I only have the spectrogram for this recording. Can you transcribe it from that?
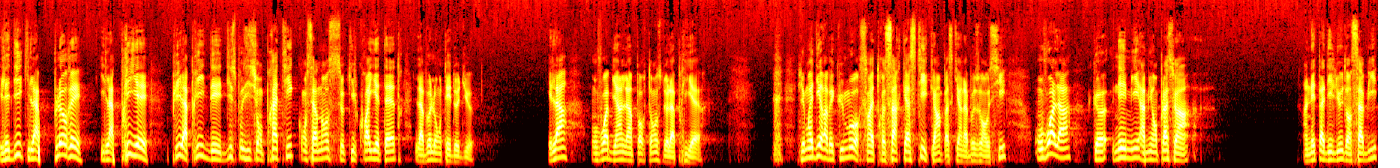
Il est dit qu'il a pleuré, il a prié, puis il a pris des dispositions pratiques concernant ce qu'il croyait être la volonté de Dieu. Et là, on voit bien l'importance de la prière. J'aimerais dire avec humour, sans être sarcastique, hein, parce qu'il y en a besoin aussi, on voit là que Néhémie a mis en place un, un état des lieux dans sa vie,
